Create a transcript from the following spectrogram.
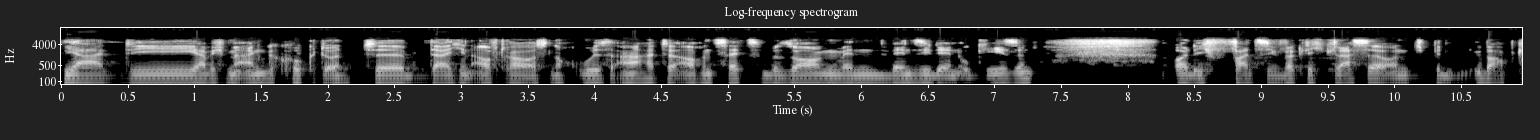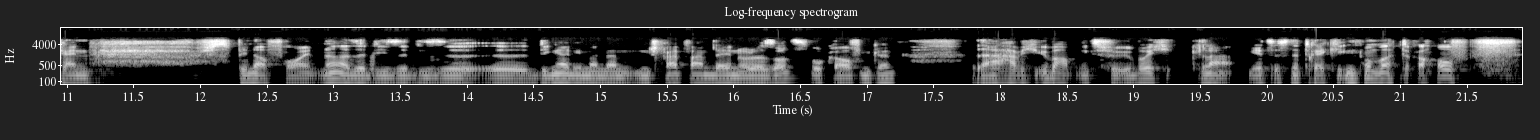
Ja, die habe ich mir angeguckt und äh, da ich in Auftrag aus noch USA hatte, auch ein Set zu besorgen, wenn, wenn sie denn okay sind. Und ich fand sie wirklich klasse und bin überhaupt kein Spinner-Freund, ne? Also diese, diese äh, Dinger, die man dann in Schreibwarenläden oder sonst wo kaufen kann. Da habe ich überhaupt nichts für übrig. Klar, jetzt ist eine Tracking-Nummer drauf.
